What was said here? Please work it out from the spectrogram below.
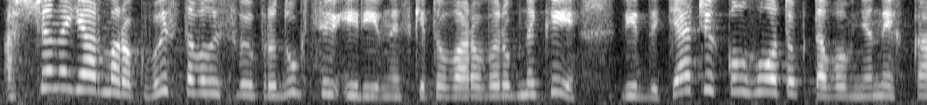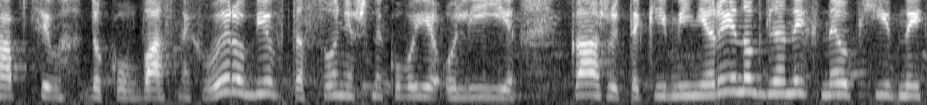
А ще на ярмарок виставили свою продукцію і рівненські товаровиробники від дитячих колготок та вовняних капців до ковбасних виробів та соняшникової олії. кажуть, такий міні-ринок для них необхідний,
